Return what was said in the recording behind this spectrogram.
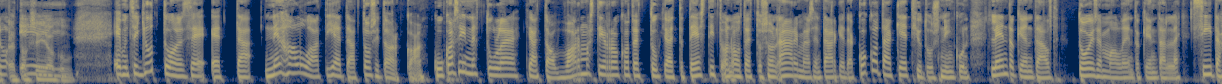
No että onko ei. joku... Ei, mutta se juttu on se, että ne haluaa tietää tosi tarkkaan, kuka sinne tulee ja että on varmasti rokotettu ja että testit on otettu. Se on äärimmäisen tärkeää. Koko tämä ketjutus niin kuin lentokentältä toisen maan lentokentälle, siitä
